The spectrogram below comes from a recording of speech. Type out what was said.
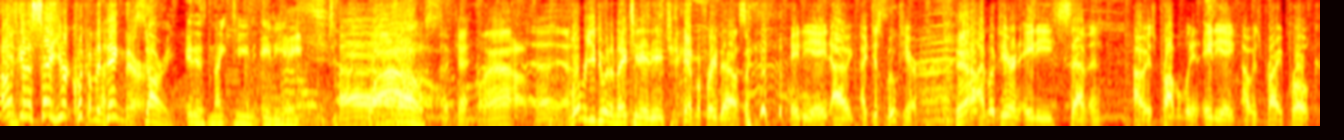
I was gonna say you're quick on the ding there. Sorry, it is 1988. Uh, Close. Okay. Wow. Yeah, yeah. What were you doing in 1988? Jay? I'm afraid to ask. 88. I, I just moved here. Yeah? Uh, I moved here in 87. I was probably in 88. I was probably broke.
